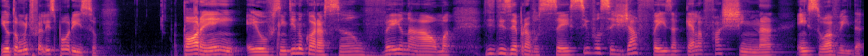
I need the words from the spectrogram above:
E eu tô muito feliz por isso. Porém, eu senti no coração, veio na alma de dizer para você se você já fez aquela faxina em sua vida.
